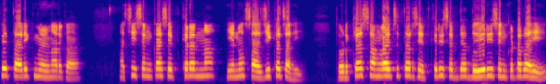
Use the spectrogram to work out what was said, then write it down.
पे तारीख मिळणार का? अशी शंका शेतकऱ्यांना येणं साहजिकच आहे. थोडक्यात सांगायचं तर शेतकरी सध्या दुहेरी संकटात आहे.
